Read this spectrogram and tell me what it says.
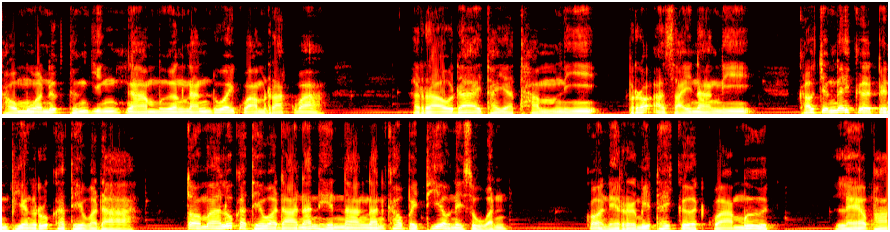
เขามัวนึกถึงหญิงงามเมืองนั้นด้วยความรักว่า เราได้ทายธรรมนี้ เพราะอาศัยนางนี้ เขาจึงได้เกิดเป็นเพียงรุกขเทวดา ต่อมาลุกเทวดานั้นเห็นนางนั้นเข้าไปเที่ยวในสวน ก็เนรมิตให้เกิดความมืด แล้วพา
